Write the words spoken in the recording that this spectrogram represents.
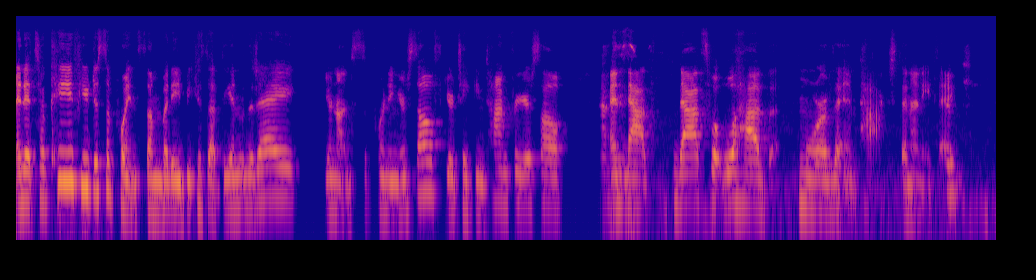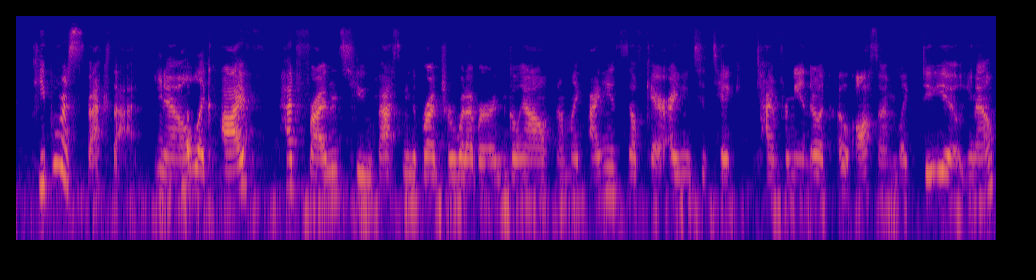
And it's okay if you disappoint somebody because at the end of the day, you're not disappointing yourself. You're taking time for yourself, yes. and that's that's what will have more of the impact than anything people respect that, you know, like I've had friends who've asked me to brunch or whatever and going out and I'm like, I need self care. I need to take time for me. And they're like, oh, awesome. Like, do you, you know?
